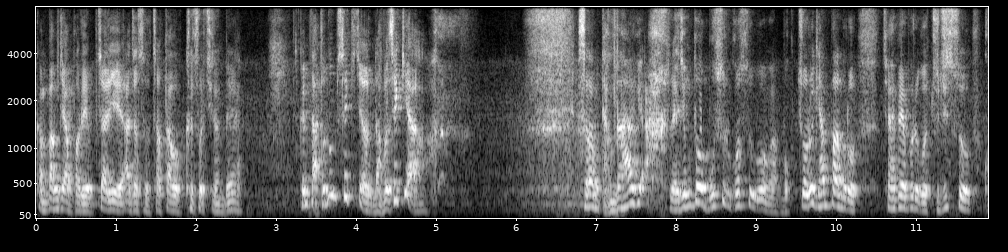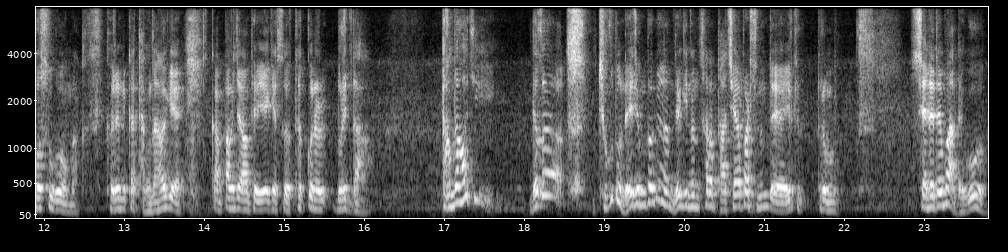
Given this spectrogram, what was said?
깜빵장 바로 옆자리에 앉아서 잤다고 큰 소리 치는데 그건 나쁜 놈 새끼죠. 나쁜 새끼야. 그 사람은 당당하게, 아, 레정도 무술 고수고, 막, 목조르기 한 방으로 제압해버리고, 주짓수 고수고, 막, 그러니까 당당하게 깜빵장한테 얘기해서 특권을 누린다. 당당하지. 내가 적어도 내 정도면 여기 있는 사람 다 제압할 수 있는데, 이렇게 들으면 세뇌되면 안 되고,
